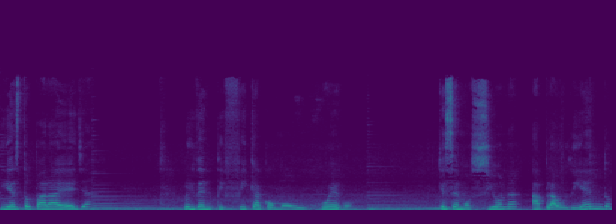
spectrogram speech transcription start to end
y esto para ella lo identifica como un juego, que se emociona aplaudiendo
